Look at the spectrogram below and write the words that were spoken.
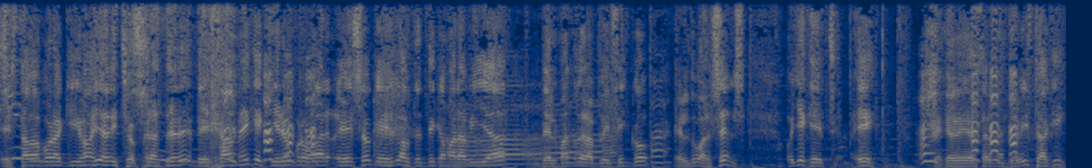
Estaba por aquí y ha dicho, espérate, déjame que quiero probar eso, que es la auténtica maravilla del mando de la Play 5, el DualSense. Oye, que, eh, que hacer una entrevista aquí.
